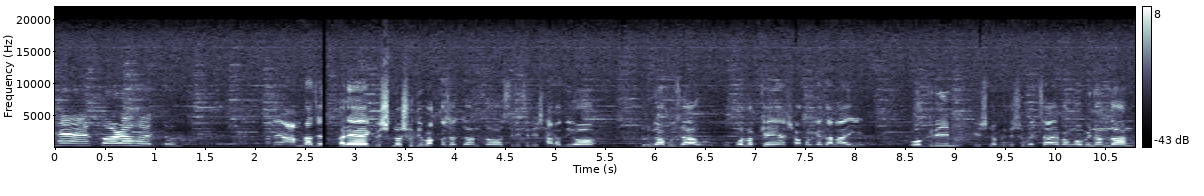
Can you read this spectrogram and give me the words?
হ্যাঁ করা হয়তো। মানে আমরা যে হরে কৃষ্ণ সুধী ভক্ত সজ্জন তো শ্রী শ্রী শারদীয় দুর্গাপূজা উ- উপলক্ষে সকলকে জানাই অগ্রিম কৃষ্ণপ্রীতি শুভেচ্ছা এবং অভিনন্দন।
